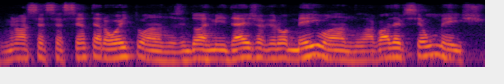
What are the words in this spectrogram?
Em 1960 era 8 anos. Em 2010 já virou meio ano. Agora deve ser um mês.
